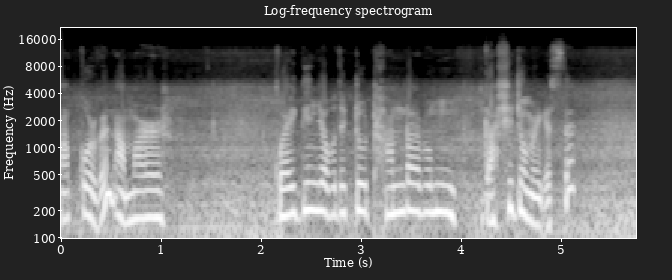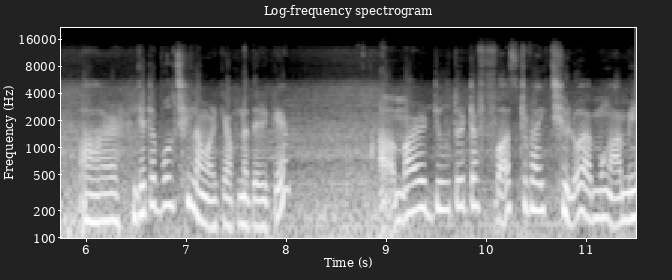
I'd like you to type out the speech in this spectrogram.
মাফ করবেন, আমার কয়েকদিন যাবত একটু ঠান্ডা এবং কাশি জমে গেছে। আর যেটা বলছিলাম আর কি আপনাদেরকে, আমার যেহেতু এটা ফার্স্ট বাইক ছিল এবং আমি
